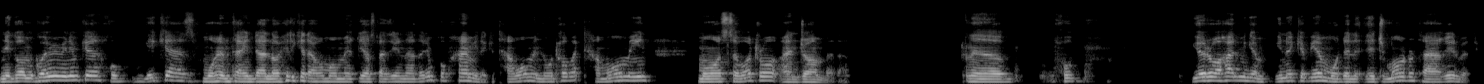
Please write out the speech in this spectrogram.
نگاه می‌کنیم می‌بینیم که خب یکی از مهمترین دلایلی که در ما مقیاس پذیر نداریم خب همینه که تمام node ها و تمام این محاسبات رو انجام بدن. خب یه راه حل میگم. اینه که بیام مدل اجماع رو تغییر بدیم.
